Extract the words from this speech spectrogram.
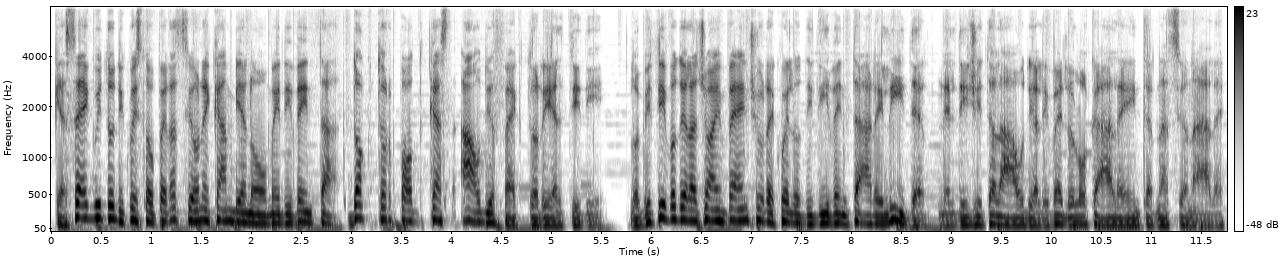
che a seguito di questa operazione cambia nome e diventa Doctor Podcast Audio Factory Ltd. L'obiettivo della joint venture è quello di diventare leader nel digital audio a livello locale e internazionale.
